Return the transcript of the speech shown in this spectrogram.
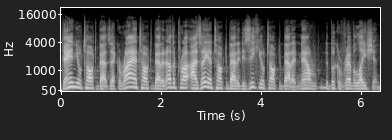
Daniel talked about it, Zechariah talked about it, other pro- Isaiah talked about it, Ezekiel talked about it. Now the book of Revelation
